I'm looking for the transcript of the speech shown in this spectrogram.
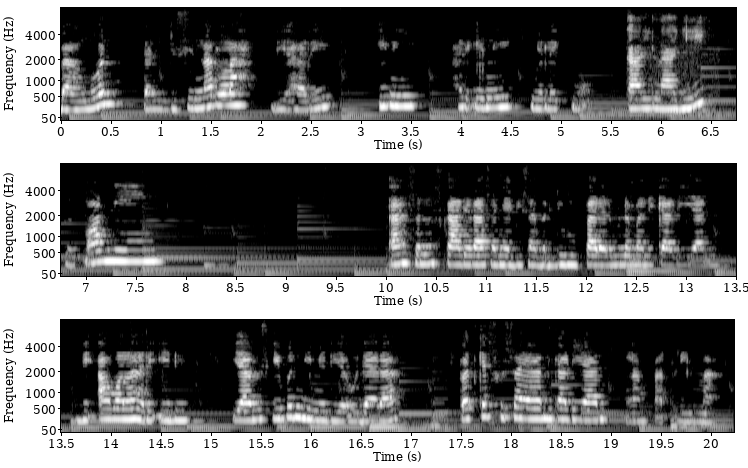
Bangun dan bersinarlah di hari ini. Hari ini milikmu. Kali lagi, good morning. Ah, senang sekali rasanya bisa berjumpa dan menemani kalian di awal hari ini. Ya, meskipun di media udara, podcast kesayangan kalian 645.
